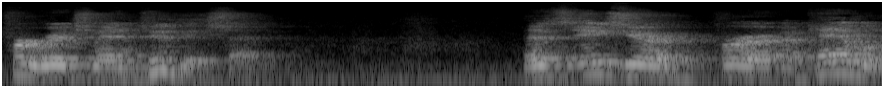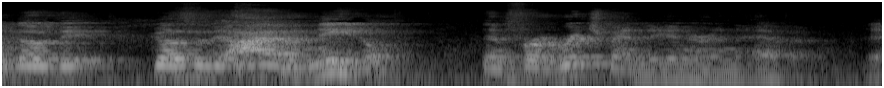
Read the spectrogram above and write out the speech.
for a rich man to get saved. It's easier for a camel to go, the, go through the eye of a needle than for a rich man to enter into heaven. Yeah.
